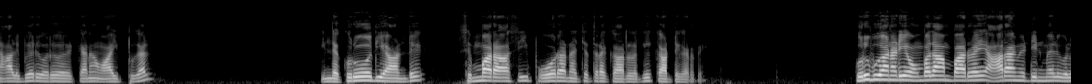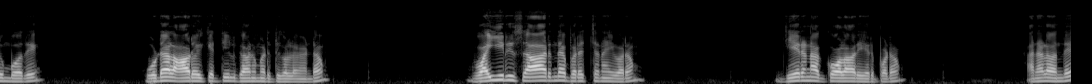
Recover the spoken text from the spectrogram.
நாலு பேர் வருவதற்கான வாய்ப்புகள். இந்த குரோதி ஆண்டு சிம்ம ராசி பூர நட்சத்திரக்காரர்களுக்கு காட்டுகிறது. குருபுகானுடைய ஒன்பதாம் பார்வை ஆறாம் வீட்டின் மேல் விழும்போது உடல் ஆரோக்கியத்தில் கவனம் எடுத்துக்கொள்ள வேண்டும். வயிறு சார்ந்த பிரச்சனை வரும். ஜீரண கோளாறு ஏற்படும். அதனால் வந்து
